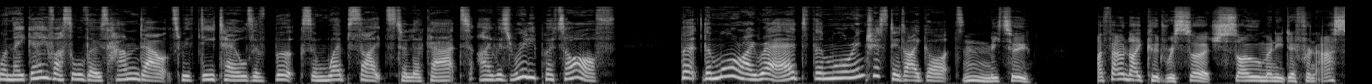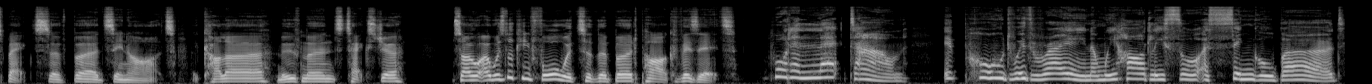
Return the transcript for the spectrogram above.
When they gave us all those handouts with details of books and websites to look at, I was really put off. But the more I read, the more interested I got. Mm, me too. I found I could research so many different aspects of birds in art colour, movement, texture. So I was looking forward to the bird park visit. What a letdown! It poured with rain and we hardly saw a single bird.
